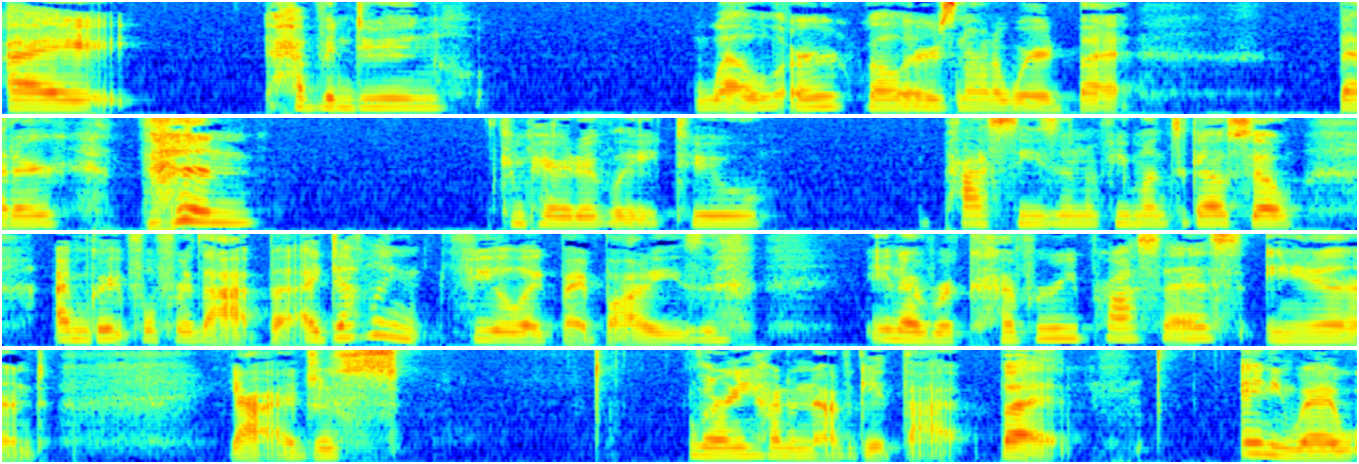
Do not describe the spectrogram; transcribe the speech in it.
I have been doing well or weller is not a word, but better than comparatively to past season a few months ago. So I'm grateful for that, but I definitely feel like my body's in a recovery process and yeah, I just learning how to navigate that. But anyway,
